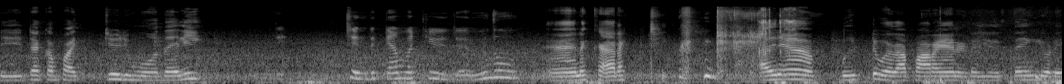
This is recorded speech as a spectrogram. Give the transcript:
ഡിലീറ്റ് ആക്കാൻ പറ്റൊരു മുതലി. ചിന്തിക്കാൻ പറ്റിയ ജന്തു ആന കറക്റ്റ് അത് ഞാൻ വിട്ടുപോയതാ താങ്ക് യു ഡേ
